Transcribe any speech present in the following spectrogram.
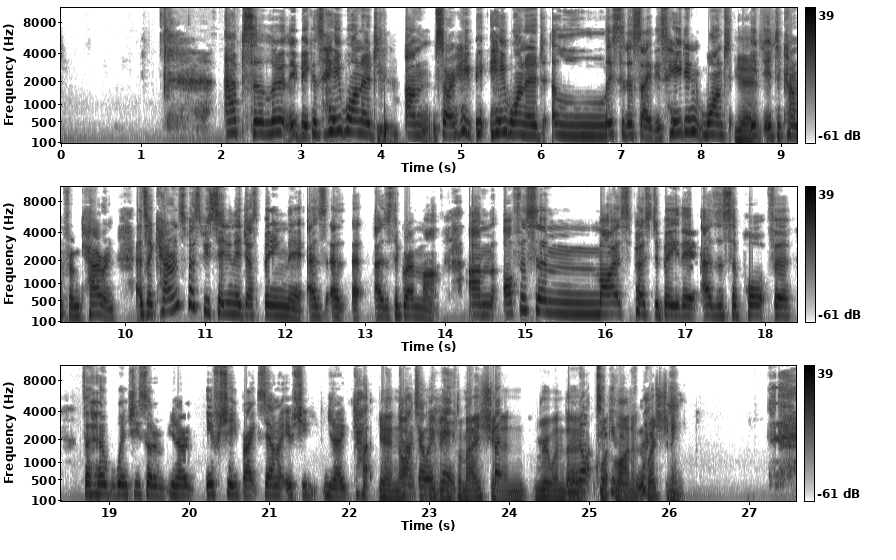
Absolutely, because he wanted, um, sorry, he he wanted Alyssa to say this. He didn't want Yes. it, it to come from Karen, and so Karen's supposed to be sitting there, just being there as as, as the grandma. Um, Officer Meyer's supposed to be there as a support for for her when she sort of, you know, if she breaks down or if she, you know, can't, Yeah, not can't to go give ahead. information But and ruin the not to qu- line of questioning.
